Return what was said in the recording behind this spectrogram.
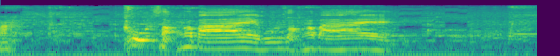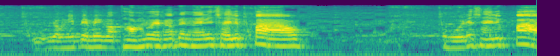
มาคูณ สองเข้าไป คูณสองเข้าไปอู้ตรงนี้เป็นเป็นกรอบทองด้วยครับ ยังไงได้ใช้หรือเปล่า โอ้โหได้ใช้หรือเปล่า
